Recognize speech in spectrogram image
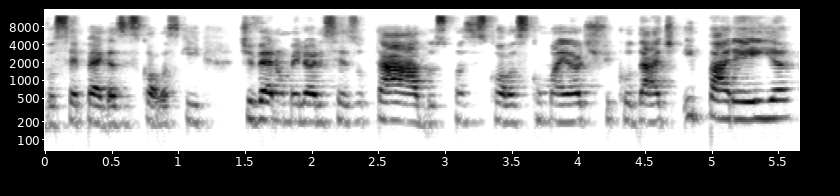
você pega as escolas que tiveram melhores resultados, com as escolas com maior dificuldade e pareia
